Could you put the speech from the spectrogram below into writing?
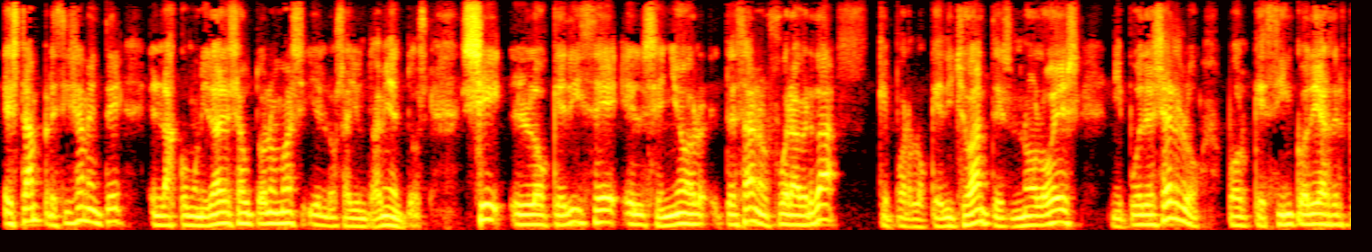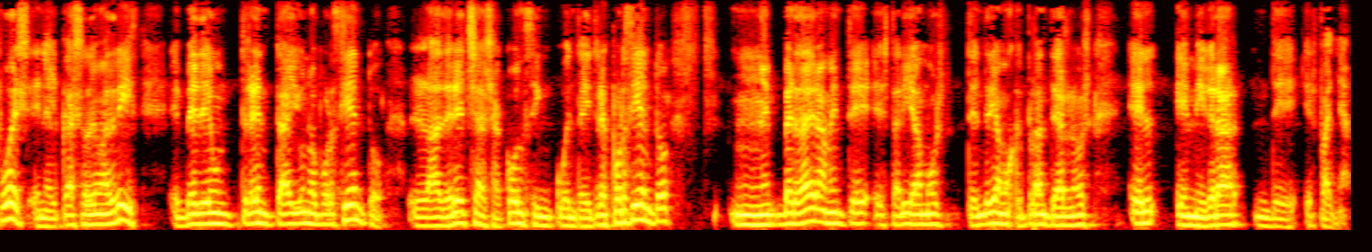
están precisamente en las comunidades autónomas y en los ayuntamientos. Si lo que dice el señor Tezanos fuera verdad, que por lo que he dicho antes no lo es ni puede serlo, porque cinco días después, en el caso de Madrid, en vez de un 31%, la derecha sacó un 53%, verdaderamente estaríamos, tendríamos que plantearnos el emigrar de España.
